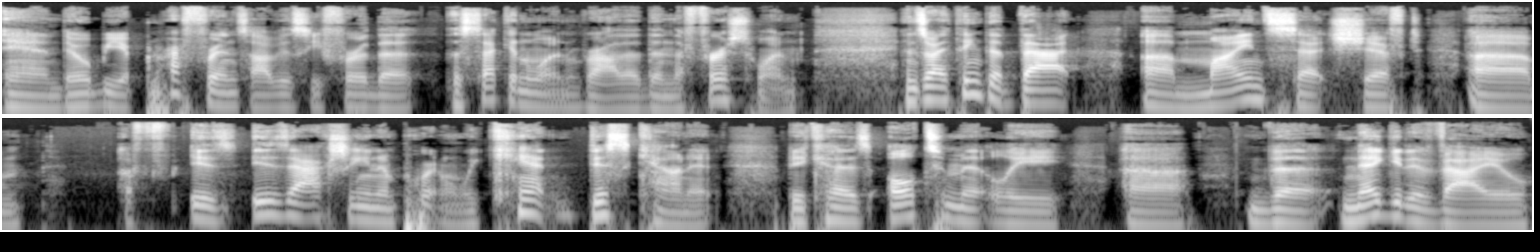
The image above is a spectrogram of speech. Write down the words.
and there will be a preference obviously for the the second one rather than the first one. And so i think that that uh, mindset shift um, is is actually an important one. We can't discount it because ultimately uh, the negative value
